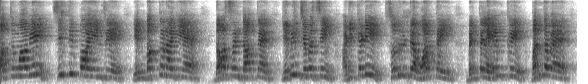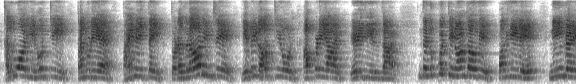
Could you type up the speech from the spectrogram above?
ஆத்துமாவே சிந்திப்பாய் என்று என் பக்தனாகிய தாசன் டாக்டர் எமில் ஜெபசிங் அடிக்கடி சொல்கின்ற வார்த்தை பெத்தலஹேம்க்கு வந்தவர் கல்வாரியை நோக்கி தன்னுடைய பயணத்தை தொடர்கிறார் என்று எமில் ஆக்கியோன் அப்படியாய் எழுதியிருந்தார். இந்த முப்பத்தி நான்காவது பகுதியிலே நீங்கள்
